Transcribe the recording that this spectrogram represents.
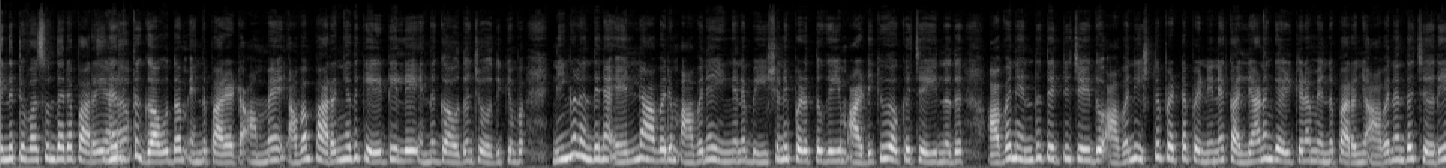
എന്നിട്ട് വസുന്ധര പറയാണ് "നിർത്ത് ഗൗതം എന്ന് പറയട്ടെ. അമ്മ അവൻ പറഞ്ഞത് കേട്ടില്ലേ? എന്ന് ഗൗതം ചോദിക്കുമ്പോൾ നിങ്ങൾ എന്തിനാ എല്ലാവരും അവനെ ഇങ്ങനെ ഭീഷണിപ്പെടുത്തുകയും അടിക്കുകയൊക്കെ ചെയ്യുന്നത്? അവൻ എന്ത് തെറ്റ് ചെയ്തു? അവന് ഇഷ്ടപ്പെട്ട പെണ്ണിനെ കല്യാണം കഴിക്കണം എന്ന് പറഞ്ഞു. അവൻ എന്താ ചെറിയ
